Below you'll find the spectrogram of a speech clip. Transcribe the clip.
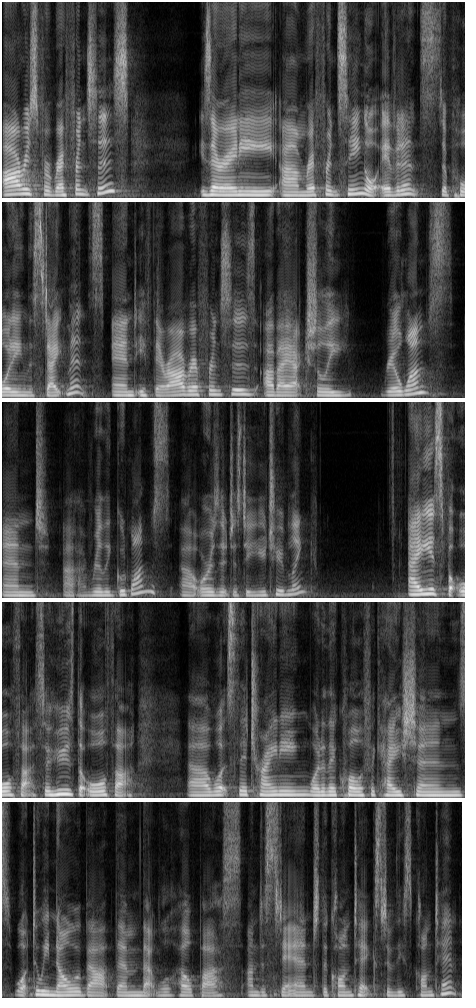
R is for references. Is there any um, referencing or evidence supporting the statements? And if there are references, are they actually real ones and uh, really good ones, uh, or is it just a YouTube link? A is for author. So who's the author? Uh, what's their training? What are their qualifications? What do we know about them that will help us understand the context of this content?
